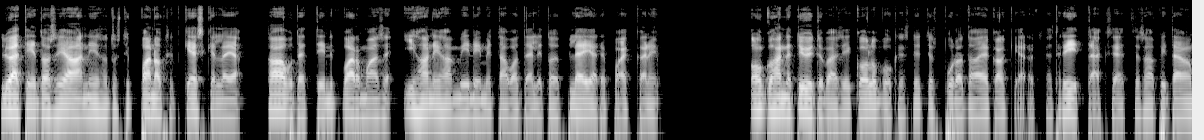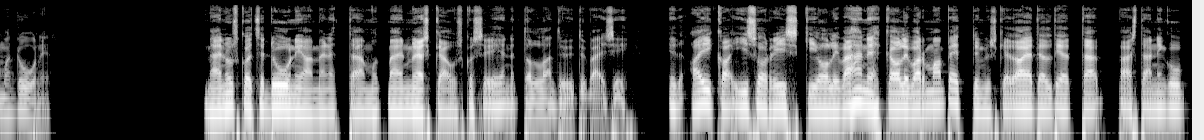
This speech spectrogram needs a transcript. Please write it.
lyötiin tosiaan niin sanotusti panokset keskellä ja saavutettiin nyt varmaan se ihan ihan minimitavoite, eli toi playeripaikka, niin onkohan ne tyytyväisiä Kolumbuksessa nyt, jos pudotaan ekalla kierroksella, että riittääkö se, että se saa pitää oman duuninsa? Mä en usko, että se duunia menettää, mutta mä en myöskään usko siihen, että ollaan tyytyväisiä. Et aika iso riski oli. Vähän ehkä oli varmaan pettymyskin, että ajateltiin, että päästään niinku,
